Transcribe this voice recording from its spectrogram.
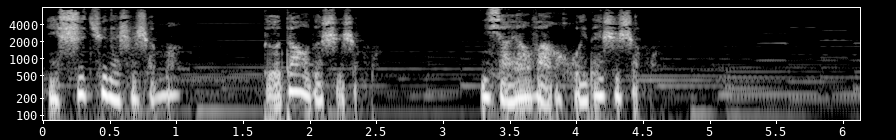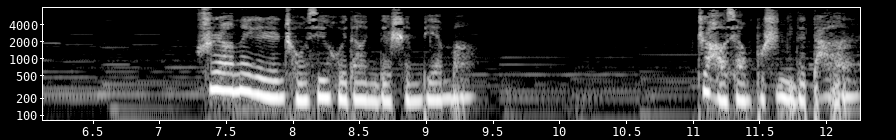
你失去的是什么，得到的是什么，你想要挽回的是什么？是让那个人重新回到你的身边吗？这好像不是你的答案，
